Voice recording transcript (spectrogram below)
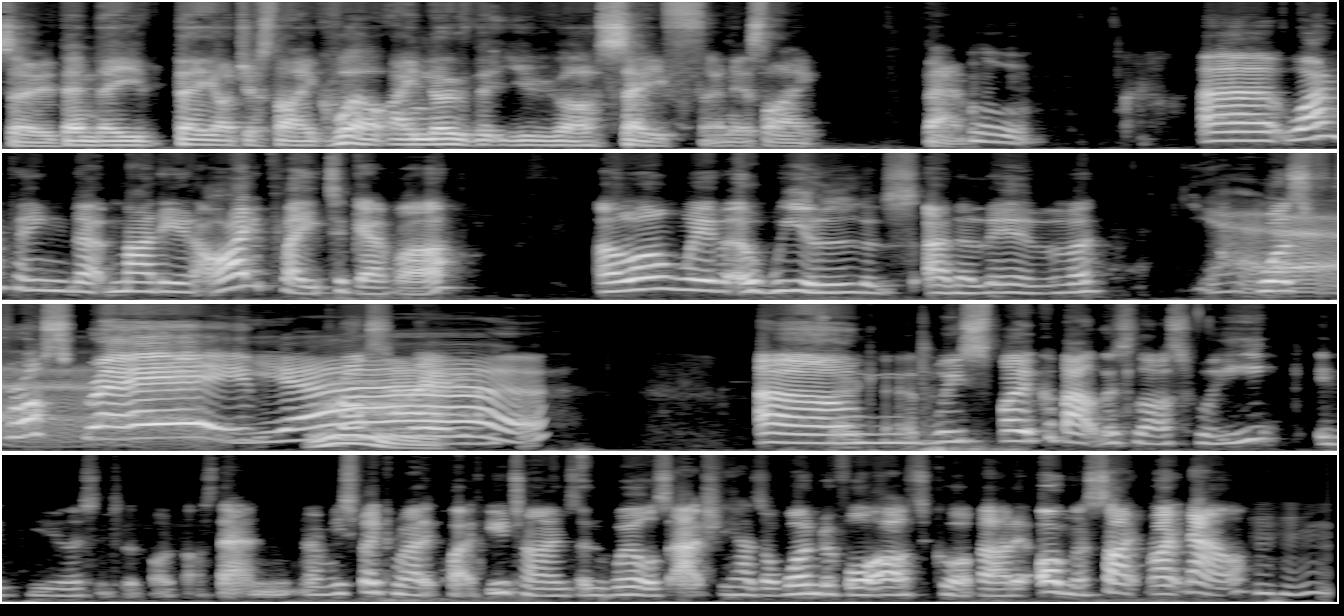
So then they they are just like, "Well, I know that you are safe," and it's like, bam. Mm. Uh, one thing that Maddie and I played together, along with a Wheels and a Liv, Yeah. was Frostgrave. Yeah. Um, good. we spoke about this last week. If you listen to the podcast, then and we've spoken about it quite a few times. And Wills actually has a wonderful article about it on the site right now. hmm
